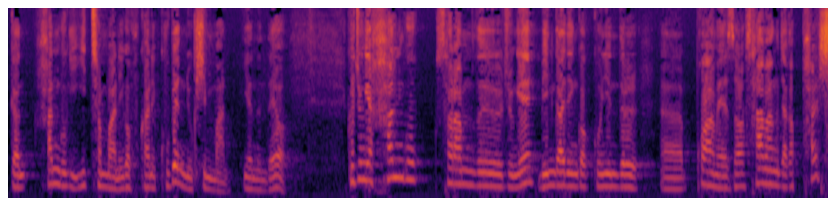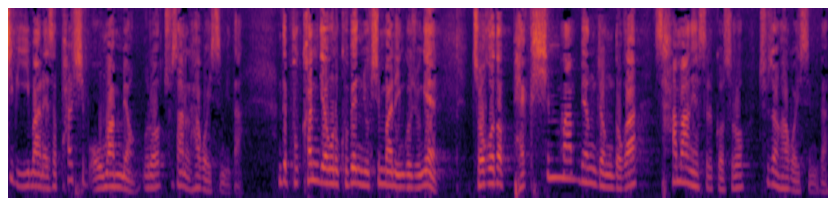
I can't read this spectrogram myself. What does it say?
그러니까 한국이 2천만이고 북한이 960만이었는데요. 그 중에 한국 사람들 중에 민간인과 군인들 어, 포함해서 사망자가 82만에서 85만 명으로 추산을 하고 있습니다. 근데 북한 경우는 960만 인구 중에 적어도 110만 명 정도가 사망했을 것으로 추정하고 있습니다.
